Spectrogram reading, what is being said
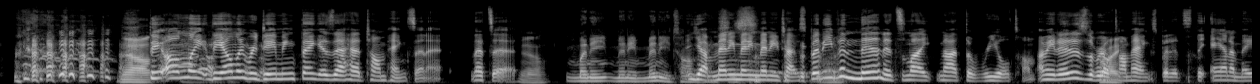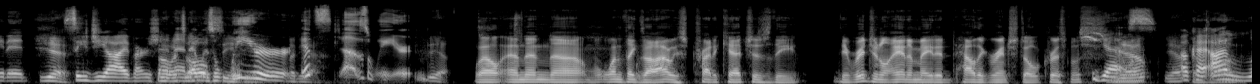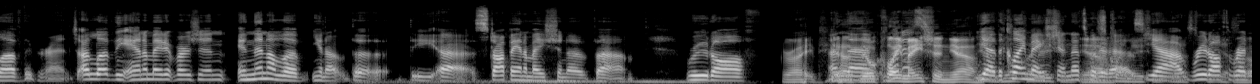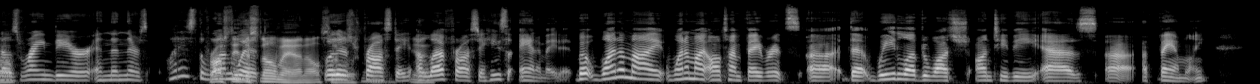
Now, the only the only redeeming thing is that it had Tom Hanks in it. That's it. yeah, many, many, many times. yeah, many, many, many times. But Right. even then, it's like not the real Tom. I mean, it is the real Right. Tom Hanks, but it's the animated Yes. CGI version, Oh, it's and it was CGI, weird. yeah. It's just weird. Yeah. Well, and then uh, one of the things that I always try to catch is the the original animated How the Grinch Stole Christmas. Yes. Yeah. yeah. Okay, I love the Grinch. I love the animated version, and then I love you know the the uh, stop animation of um, Rudolph. Right. And Yeah. then the what is- claymation. Yeah. Yeah, the the claymation. claymation. That's Yeah. what it is. Yeah, yes, Rudolph yes. the Red-Nosed Reindeer, and then there's what is the Frosty one the with? Snowman. Also. well, there's Frosty. Yeah. I love Frosty. He's animated. But one of my one of my all time favorites uh, that we love to watch on TV as uh, a family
